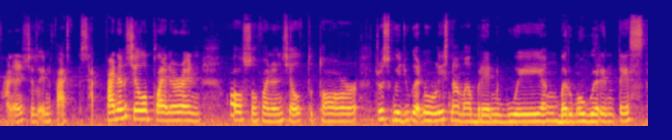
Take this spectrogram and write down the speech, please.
financial invest financial planner and also financial tutor. Terus gue juga nulis nama brand gue yang baru mau gue rintis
